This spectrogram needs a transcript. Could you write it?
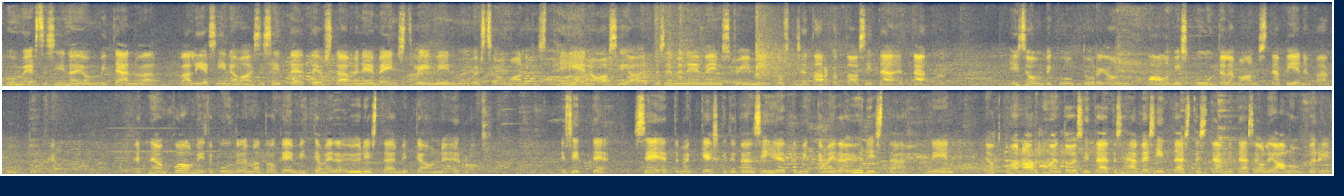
mun mielestä siinä ei ole mitään vä- väliä siinä vaiheessa sitten, että jos tämä menee mainstreamiin, mun mielestä se on vaan niin hieno asia, että se menee mainstreamiin, koska se tarkoittaa sitä, että isompi kulttuuri on valmis kuuntelemaan sitä pienempää kulttuuria. Että ne on valmiita kuuntelemaan, että okei, mitkä meitä yhdistää ja mitkä on ne erot. Ja sitten se, että me keskitytään siihen, että mitkä meitä yhdistää, niin jotkuhan argumentoi sitä, että sehän vesittää sitten sitä, mitä se oli alun perin.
